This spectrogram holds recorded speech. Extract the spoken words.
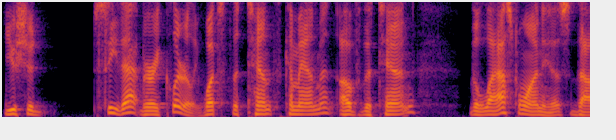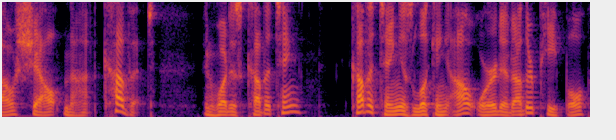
You should see that very clearly. What's the 10th commandment of the 10? The last one is, Thou shalt not covet. And what is coveting? Coveting is looking outward at other people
